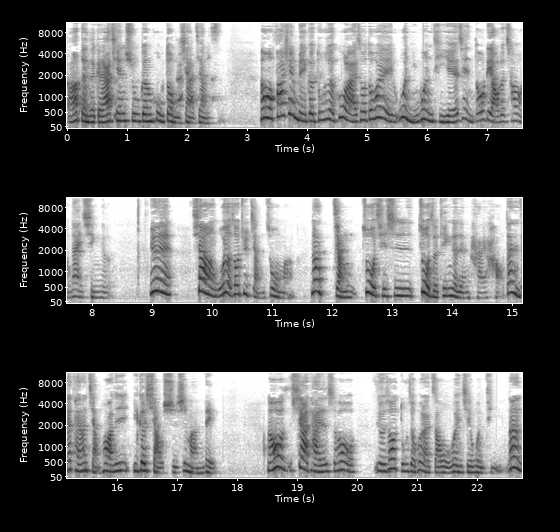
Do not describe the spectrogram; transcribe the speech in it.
然后等着给他签书跟互动一下这样子。然后我发现每个读者过来的时候都会问你问题，而且你都聊得超有耐心的。因为像我有时候去讲座嘛。那讲座其实坐着听的人还好，但你在台上讲话，这一个小时是蛮累。然后下台的时候，有时候读者会来找我问一些问题。那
